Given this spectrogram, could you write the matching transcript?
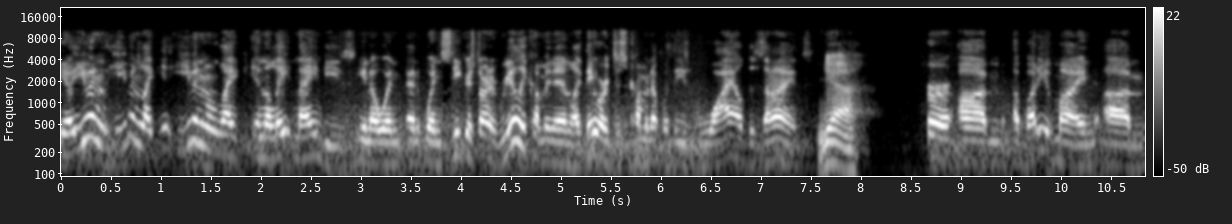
you know even even like even like in the late '90s you know when and when sneakers started really coming in like they were just coming up with these wild designs. Yeah. For um, a buddy of mine um,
